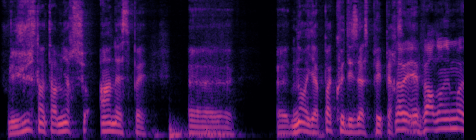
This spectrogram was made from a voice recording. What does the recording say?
Je voulais juste intervenir sur un aspect. Euh, euh, non, il n'y a pas que des aspects personnels. pardonnez-moi,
